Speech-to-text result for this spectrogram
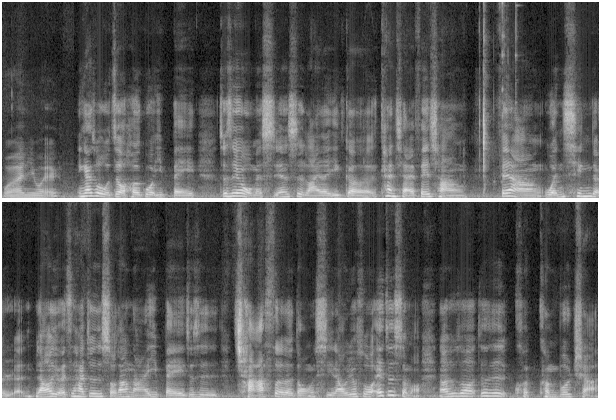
我 anyway，应该说，我只有喝过一杯，就是因为我们实验室来了一个看起来非常非常文青的人，然后有一次他就是手上拿了一杯就是茶色的东西，然后我就说，哎，这是什么？然后就说这是昆昆布茶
